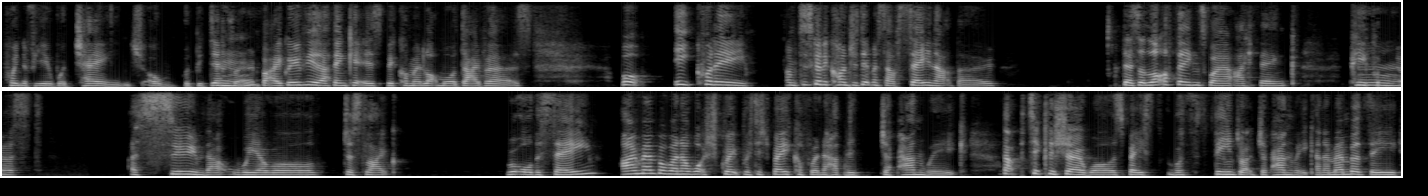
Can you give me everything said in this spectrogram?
point of view would change or would be different. Mm-hmm. But I agree with you. I think it is becoming a lot more diverse. But equally, I'm just going to contradict myself saying that though. There's a lot of things where I think people mm. just assume that we are all just like we're all the same. I remember when I watched Great British Bake Off when I had the Japan week, that particular show was based was themed about Japan Week, and I remember the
